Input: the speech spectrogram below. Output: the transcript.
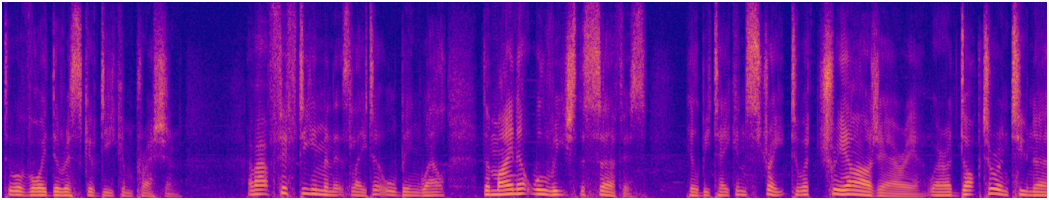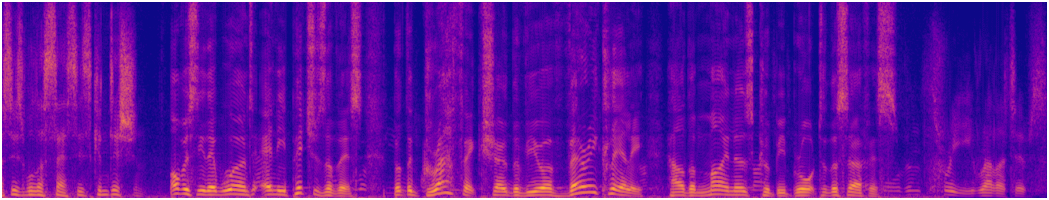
to avoid the risk of decompression. About 15 minutes later, all being well, the miner will reach the surface. He'll be taken straight to a triage area where a doctor and two nurses will assess his condition. Obviously, there weren't any pictures of this, but the graphic showed the viewer very clearly how the miners could be brought to the surface. More than three relatives.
